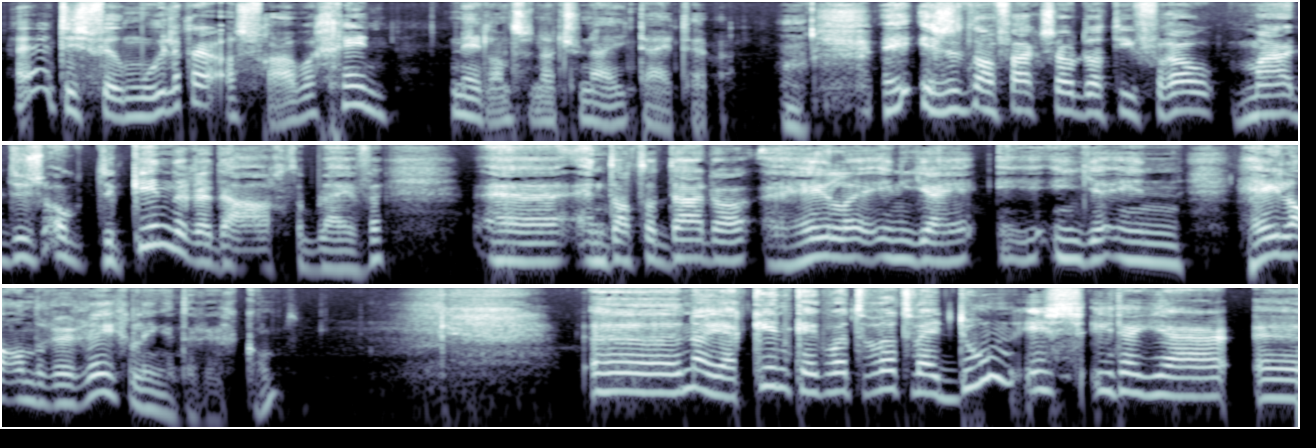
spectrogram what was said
Hè. Het is veel moeilijker als vrouwen geen Nederlandse nationaliteit hebben. Is het dan vaak zo dat die vrouw, maar dus ook de kinderen daarachter blijven... Uh, en dat er daardoor hele in, je, in, je, in hele andere regelingen terechtkomt? Uh, nou ja, kind, kijk, wat, wat wij doen is ieder jaar uh,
